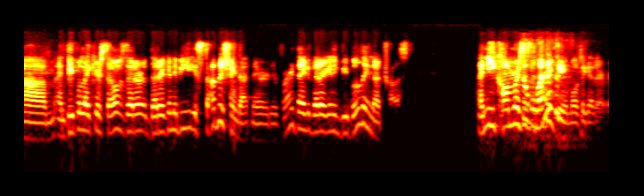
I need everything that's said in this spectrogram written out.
um, and people like yourselves that are that are going to be establishing that narrative right that, that are going to be building that trust and e-commerce so is another the, game altogether.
